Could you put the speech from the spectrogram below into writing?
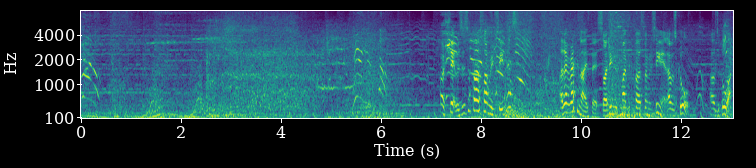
Battle! Prepare yourself! Oh shit, was this the first time we've seen this? I don't recognize this, so I think this might be the first time we've seen it. That was cool. That was a cool one.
